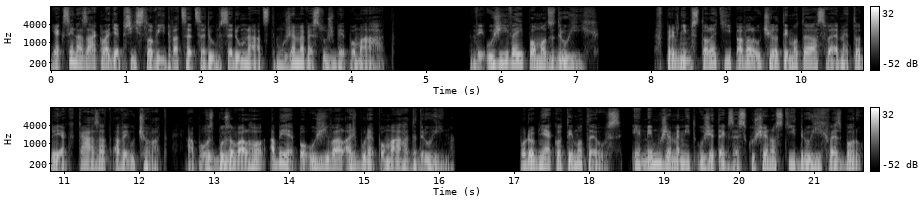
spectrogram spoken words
Jak si na základě přísloví 27.17 můžeme ve službě pomáhat? Využívej pomoc druhých. V prvním století Pavel učil Timotea své metody, jak kázat a vyučovat a povzbuzoval ho, aby je používal, až bude pomáhat druhým. Podobně jako Timoteus, i my můžeme mít užitek ze zkušeností druhých ve sboru.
